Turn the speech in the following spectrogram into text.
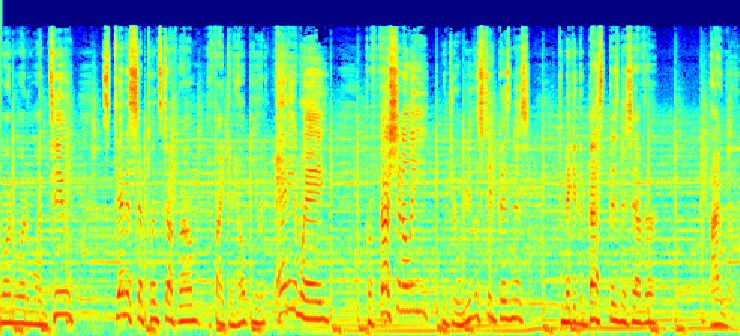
1112. It's Dennis at Plintz.com. If I can help you in any way, professionally, with your real estate business, to make it the best business ever, I will.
